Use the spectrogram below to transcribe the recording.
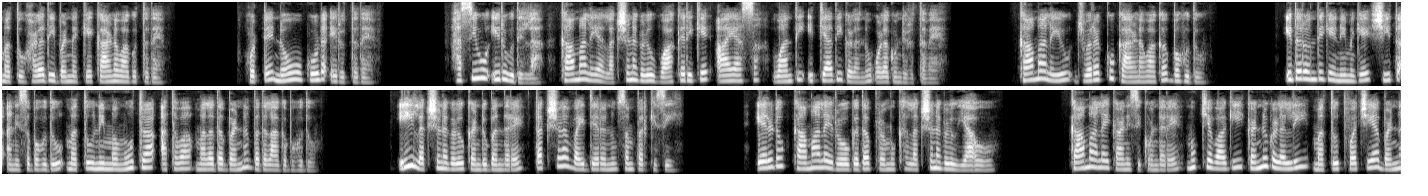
ಮತ್ತು ಹಳದಿ ಬಣ್ಣಕ್ಕೆ ಕಾರಣವಾಗುತ್ತದೆ. ಹೊಟ್ಟೆ ನೋವು ಕೂಡ ಇರುತ್ತದೆ. ಹಸಿವು ಇರುವುದಿಲ್ಲ. ಕಾಮಾಲೆಯ ಲಕ್ಷಣಗಳು ವಾಕರಿಕೆ, ಆಯಾಸ, ವಾಂತಿ ಇತ್ಯಾದಿಗಳನ್ನು ಒಳಗೊಂಡಿರುತ್ತವೆ. ಕಾಮಾಲೆಯು ಜ್ವರಕ್ಕೂ ಕಾರಣವಾಗಬಹುದು. ಇದರೊಂದಿಗೆ ನಿಮಗೆ ಶೀತ ಅನಿಸಬಹುದು ಮತ್ತು ನಿಮ್ಮ ಮೂತ್ರ ಅಥವಾ ಮಲದ ಬಣ್ಣ ಬದಲಾಗಬಹುದು. ಈ ಲಕ್ಷಣಗಳು ಕಂಡುಬಂದರೆ ತಕ್ಷಣ ವೈದ್ಯರನ್ನು ಸಂಪರ್ಕಿಸಿ. ಎರಡು, ಕಾಮಾಲೆ ರೋಗದ ಪ್ರಮುಖ ಲಕ್ಷಣಗಳು ಯಾವುವು? ಕಾಮಾಲೆ ಕಾಣಿಸಿಕೊಂಡರೆ ಮುಖ್ಯವಾಗಿ ಕಣ್ಣುಗಳಲ್ಲಿ ಮತ್ತು ತ್ವಚೆಯ ಬಣ್ಣ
